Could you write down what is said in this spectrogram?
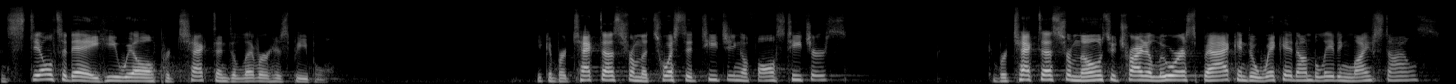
and still today he will protect and deliver his people. He can protect us from the twisted teaching of false teachers. He can protect us from those who try to lure us back into wicked, unbelieving lifestyles.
